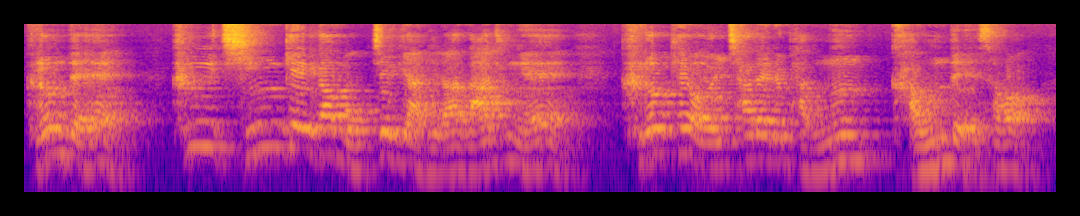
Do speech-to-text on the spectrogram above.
그런데 그 징계가 목적이 아니라 나중에 그렇게 얼차례를 받는 가운데에서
